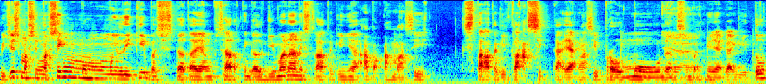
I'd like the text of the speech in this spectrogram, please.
Which is masing-masing memiliki basis data yang besar. Tinggal gimana nih strateginya? Apakah masih strategi klasik kayak ngasih promo dan Iya. sebagainya kayak gitu?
